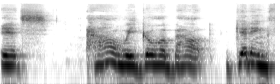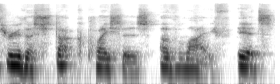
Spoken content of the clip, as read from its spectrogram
It's how we go about getting through the stuck places of life. It's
